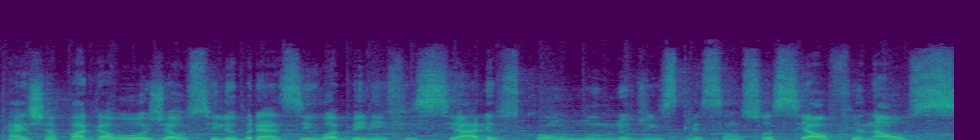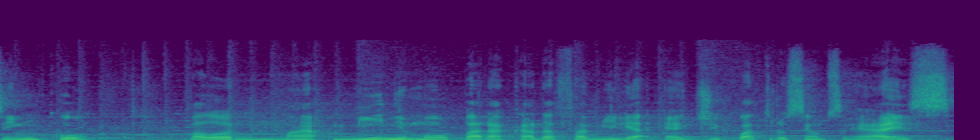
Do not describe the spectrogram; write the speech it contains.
Caixa paga hoje Auxílio Brasil a beneficiários com o número de inscrição social final 5. Valor mínimo para cada família é de 400 reais.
